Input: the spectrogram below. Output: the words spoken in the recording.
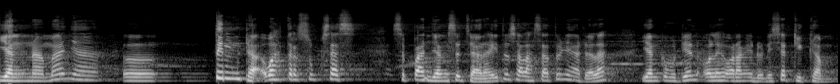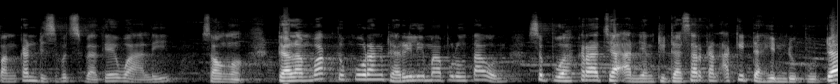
yang namanya eh, tim dakwah tersukses sepanjang sejarah itu salah satunya adalah yang kemudian oleh orang Indonesia digampangkan disebut sebagai wali Songo. Dalam waktu kurang dari 50 tahun, sebuah kerajaan yang didasarkan akidah Hindu-Buddha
